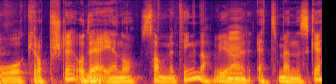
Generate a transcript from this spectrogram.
og kroppslig. Og det er en og samme ting. da, Vi er ett menneske.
